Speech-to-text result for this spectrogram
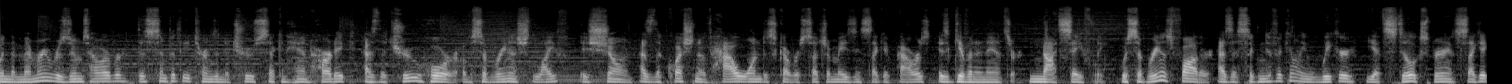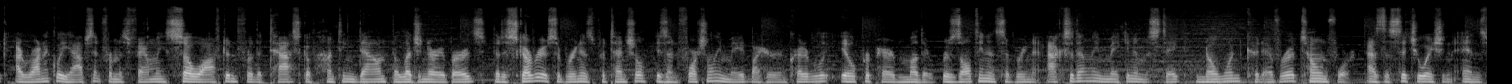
When the memory resumes, however, this sympathy turns into true secondhand heartache as the true horror of Sabrina's life is shown as the question of how one discovers such amazing psychic powers is given an answer, not safely. With Sabrina's father as a significantly weaker yet still experienced psychic, ironically absent from his family so often for the task of hunting down the legendary birds, the discovery of Sabrina's potential is unfortunately made by her incredibly ill prepared mother, resulting in Sabrina accidentally making a mistake no one could ever atone for as the situation ends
